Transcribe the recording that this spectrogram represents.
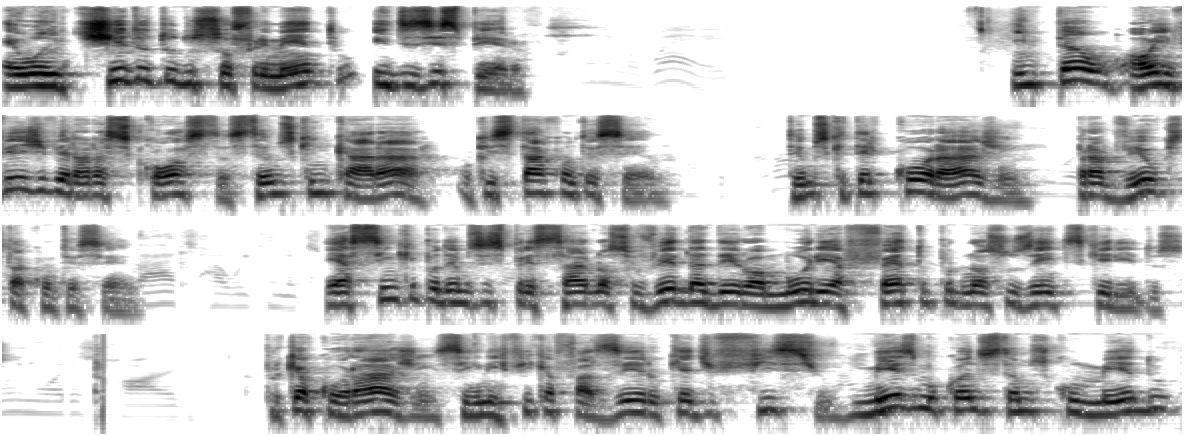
é o antídoto do sofrimento e desespero. Então, ao invés de virar as costas, temos que encarar o que está acontecendo. Temos que ter coragem para ver o que está acontecendo. É assim que podemos expressar nosso verdadeiro amor e afeto por nossos entes queridos. Porque a coragem significa fazer o que é difícil, mesmo quando estamos com medo,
